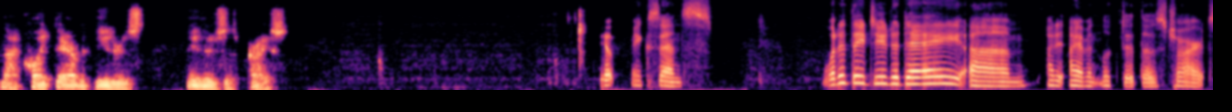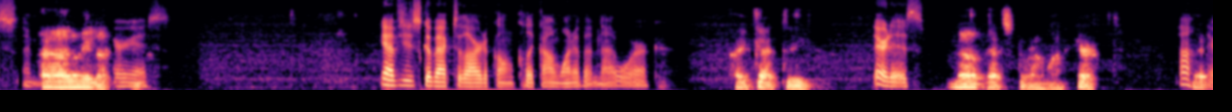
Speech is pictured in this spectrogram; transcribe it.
not quite there, but neither is, neither is its price. Yep, makes sense. What did they do today? Um, I, I haven't looked at those charts. I'm uh, let me look. curious. Yeah, if you just go back to the article and click on one of them, that'll work. I got the, There it is. no, that's the wrong one. Here, Oh, there.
